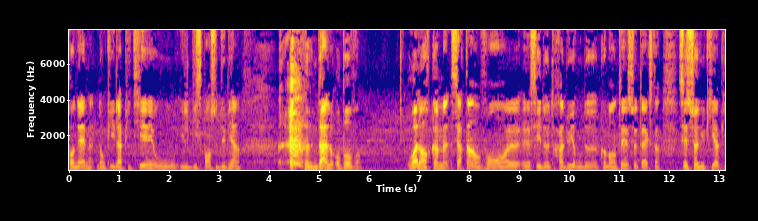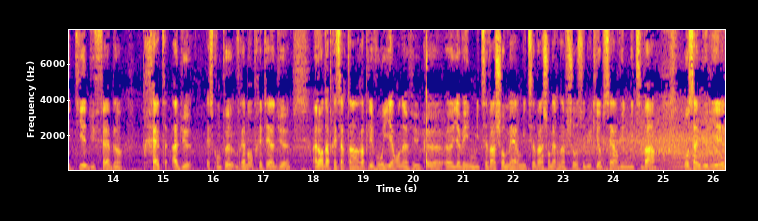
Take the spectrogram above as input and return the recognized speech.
Chonen, donc il a pitié ou il dispense du bien, Dal aux pauvres. Ou alors, comme certains vont euh, essayer de traduire ou de commenter ce texte, c'est celui qui a pitié du faible, prête à Dieu est-ce qu'on peut vraiment prêter à Dieu? Alors d'après certains, rappelez-vous, hier on a vu qu'il euh, y avait une mitzvah, Shomer mitzvah, Shomer nafsho, celui qui observe une mitzvah au singulier,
